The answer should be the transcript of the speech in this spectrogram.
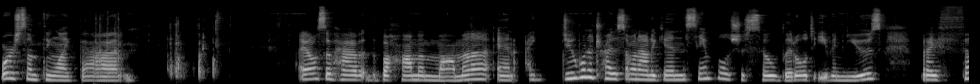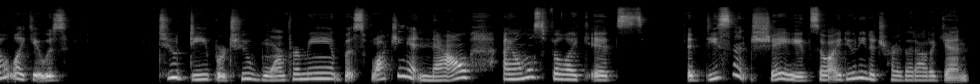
or something like that. I also have the Bahama Mama, and I do want to try this one out again. The sample is just so little to even use, but I felt like it was too deep or too warm for me, but swatching it now, I almost feel like it's a decent shade, so I do need to try that out again.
